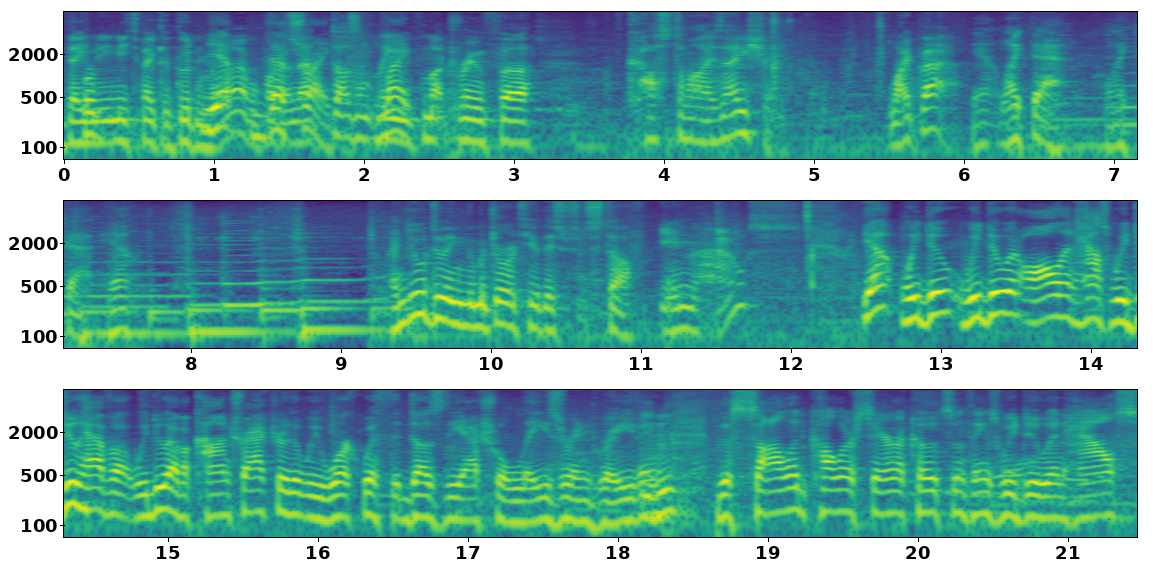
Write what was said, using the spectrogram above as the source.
They need to make a good and Yep, reliable product. that's and that right. doesn't leave Right. much room for customization. Like that. Yeah, like that, like that. Yeah. And you're doing the majority of this stuff in-house? Yeah, we do. We do it all in house. We do have a we do have a contractor that we work with that does the actual laser engraving. The solid color Cerakotes and things we do in house.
